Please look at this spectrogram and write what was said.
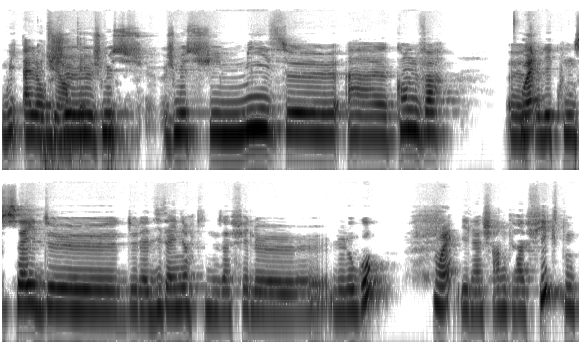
oui, alors je, me suis, je me suis mise à Canva. sur les conseils de, de, la designer qui nous a fait le, le logo. Ouais. et la charte graphique. Donc,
